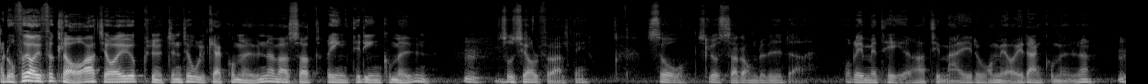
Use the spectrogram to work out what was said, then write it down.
Och då får jag ju förklara att jag är uppknuten till olika kommuner. Va? Så att ring till din kommun, Mm. socialförvaltningen. Så slussar de det vidare och remitterar till mig då om jag är i den kommunen. Va-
